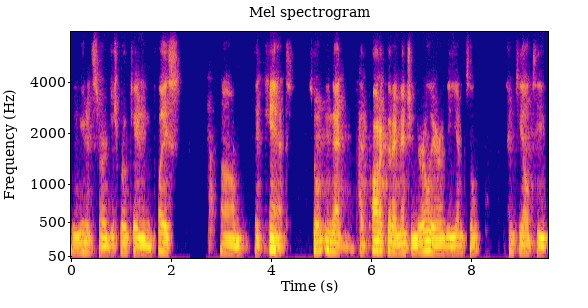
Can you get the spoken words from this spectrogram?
the units are just rotating in place, um, they can't. So in that, that product that I mentioned earlier, the MTL, MTLT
